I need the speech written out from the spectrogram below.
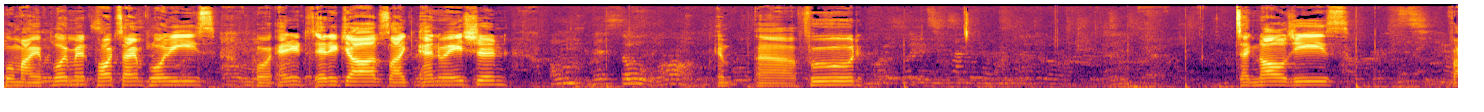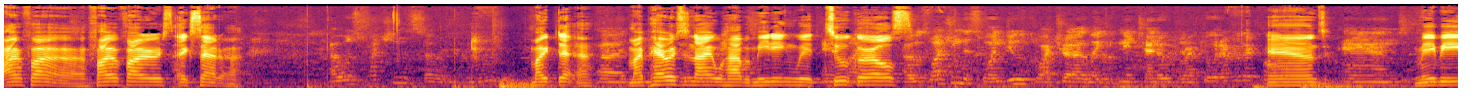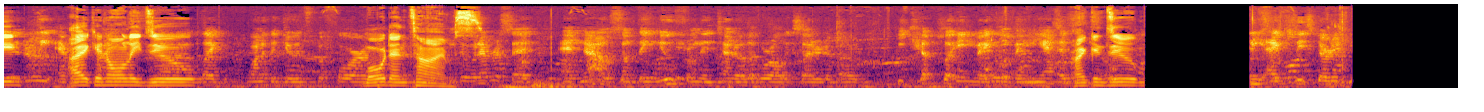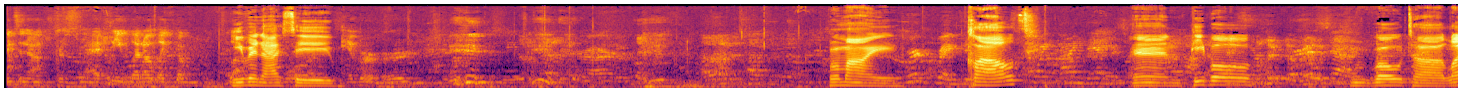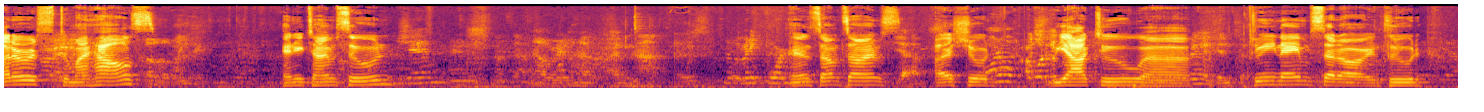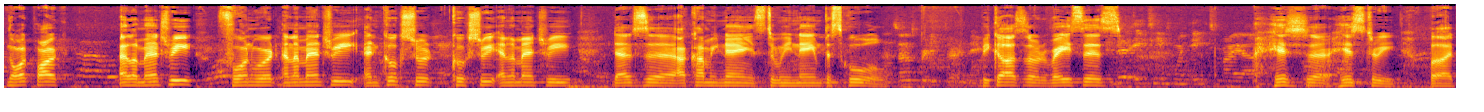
for my employment, part-time employees, for any any jobs like animation, Oh, that's so long. and, uh, food, technologies, firefighter, firefighters, etc. I was watching this. Uh, My da- uh, my parents and I will have a meeting with two watch- girls, I was watching this one dude watch uh, like Nintendo Direct or whatever they're called. and and maybe I can only do uh, like one of the dudes before more than or times. whatever said, and now something new from Nintendo that we're all excited about. He kept playing Megalovania as I can do he actually started announced for Smash, and he let out like the even actually ever heard. for my cloud and people wrote uh, letters to my house anytime soon No, we're gonna have. I'm not. Ready soon. and sometimes i should react to uh, three names that are include north park elementary Fernwood elementary and cook street, cook street elementary that's uh, are coming names to rename the school That sounds pretty threatening. because of the racist did 18.8 to my uh, his uh, history, but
